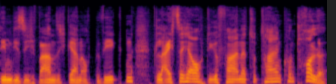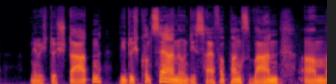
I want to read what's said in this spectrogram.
dem die sich wahnsinnig gerne auch bewegten, gleichzeitig auch die Gefahr einer totalen Kontrolle nämlich durch Staaten wie durch Konzerne. Und die Cypherpunks waren ähm,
